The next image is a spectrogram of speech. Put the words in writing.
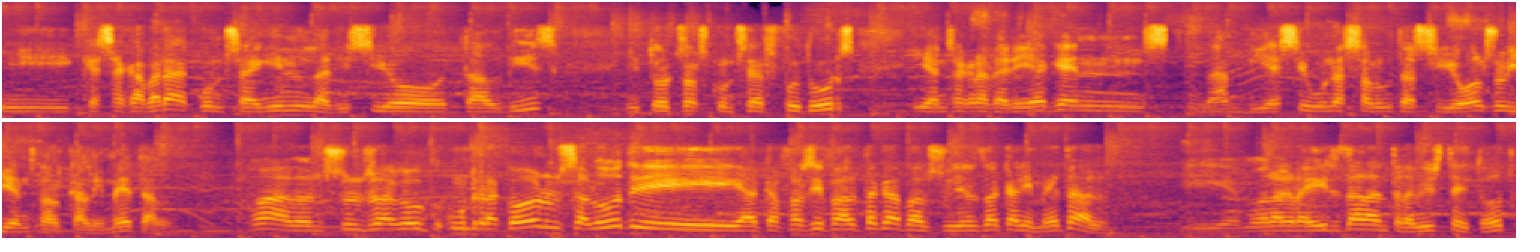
i que s'acabarà aconseguint l'edició del disc i tots els concerts futurs i ens agradaria que ens enviéssiu una salutació als oients del Calimetal. Home, doncs un, record, un record, un salut i el que faci falta cap als oients de Calimetal. I molt agraïts de l'entrevista i tot.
